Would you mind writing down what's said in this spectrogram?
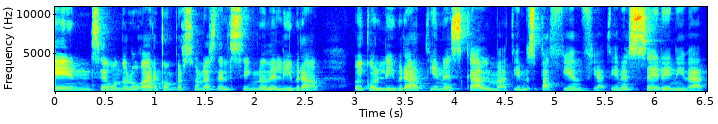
En segundo lugar, con personas del signo de Libra, hoy con Libra tienes calma, tienes paciencia, tienes serenidad.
